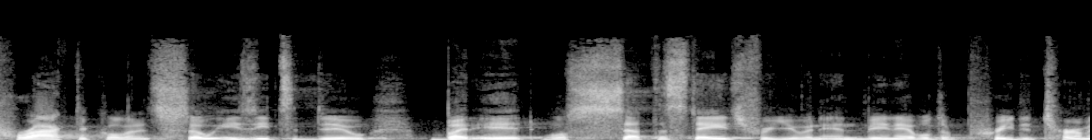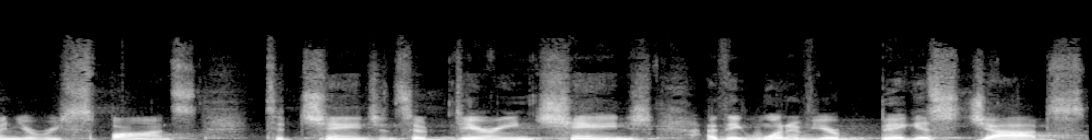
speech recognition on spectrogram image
practical and it's so easy to do, but it will set the stage for you in, in being able to predetermine your response to change. And so during change, I think one of your biggest jobs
